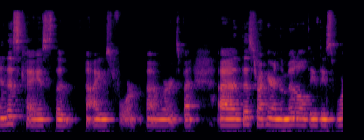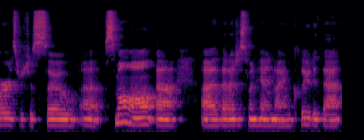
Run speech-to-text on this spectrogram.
in this case, the I used four uh, words, but uh, this right here in the middle, the, these words were just so uh, small uh, that I just went ahead and I included that.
